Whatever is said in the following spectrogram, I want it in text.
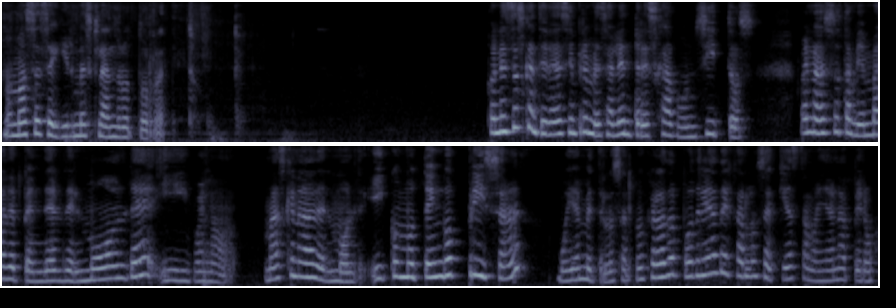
vamos a seguir mezclando otro ratito. Con estas cantidades siempre me salen tres jaboncitos. Bueno, eso también va a depender del molde y bueno, más que nada del molde. Y como tengo prisa, voy a meterlos al congelador. Podría dejarlos aquí hasta mañana, pero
